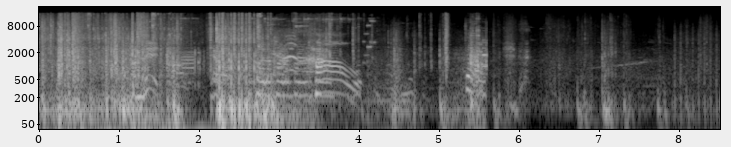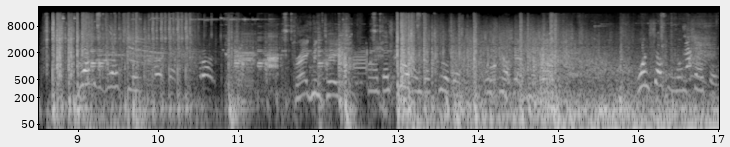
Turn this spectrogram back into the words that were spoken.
I'm hit. How? Don't- Yes, yes, yes. Contact front. Fragmentation. Oh, there's two of them. There's two of them. One's not there. One selfing. One selfing.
